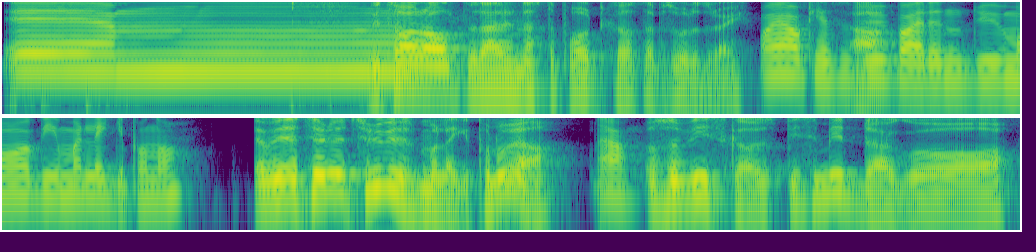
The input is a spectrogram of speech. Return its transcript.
Um, Vi tar alt det der i neste podkastepisode, tror jeg. Å ja, ok, så Ja. du bare du må, Vi må legge på nå? Jeg, jeg, tror, jeg tror vi må legge på noe, ja. Ja. Altså, vi skal jo spise middag og,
